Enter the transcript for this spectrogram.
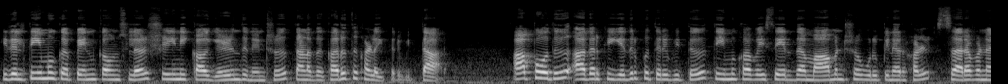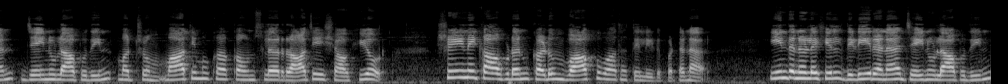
இதில் திமுக பெண் கவுன்சிலர் ஸ்ரீனிகா எழுந்து நின்று தனது கருத்துக்களை தெரிவித்தார். அப்போது அதற்கு எதிர்ப்பு தெரிவித்து திமுகவை சேர்ந்த மாமன்ற உறுப்பினர்கள் சரவணன் ஜெயினுலாபுதீன் மற்றும் மதிமுக கவுன்சிலர் ராஜேஷ் ஆகியோர் ஸ்ரீனிகாவுடன் கடும் வாக்குவாதத்தில் ஈடுபட்டனர். இந்த நிலையில் திடீரென ஜெயினுலாபுதீன்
